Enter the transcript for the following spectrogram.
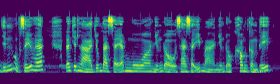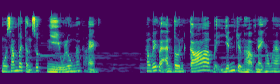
dính một xíu hết, đó chính là chúng ta sẽ mua những đồ xa xỉ mà những đồ không cần thiết, mua sắm với tần suất nhiều luôn á các bạn. Hông biết là anh Tôn có bị dính trường hợp này không ha?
